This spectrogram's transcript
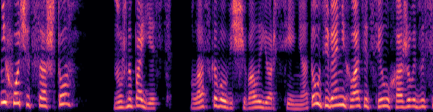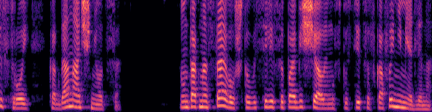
«Не хочется, а что?» «Нужно поесть», — ласково увещевал ее Арсений, «а то у тебя не хватит сил ухаживать за сестрой, когда она очнется». Он так настаивал, что Василиса пообещала ему спуститься в кафе немедленно.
